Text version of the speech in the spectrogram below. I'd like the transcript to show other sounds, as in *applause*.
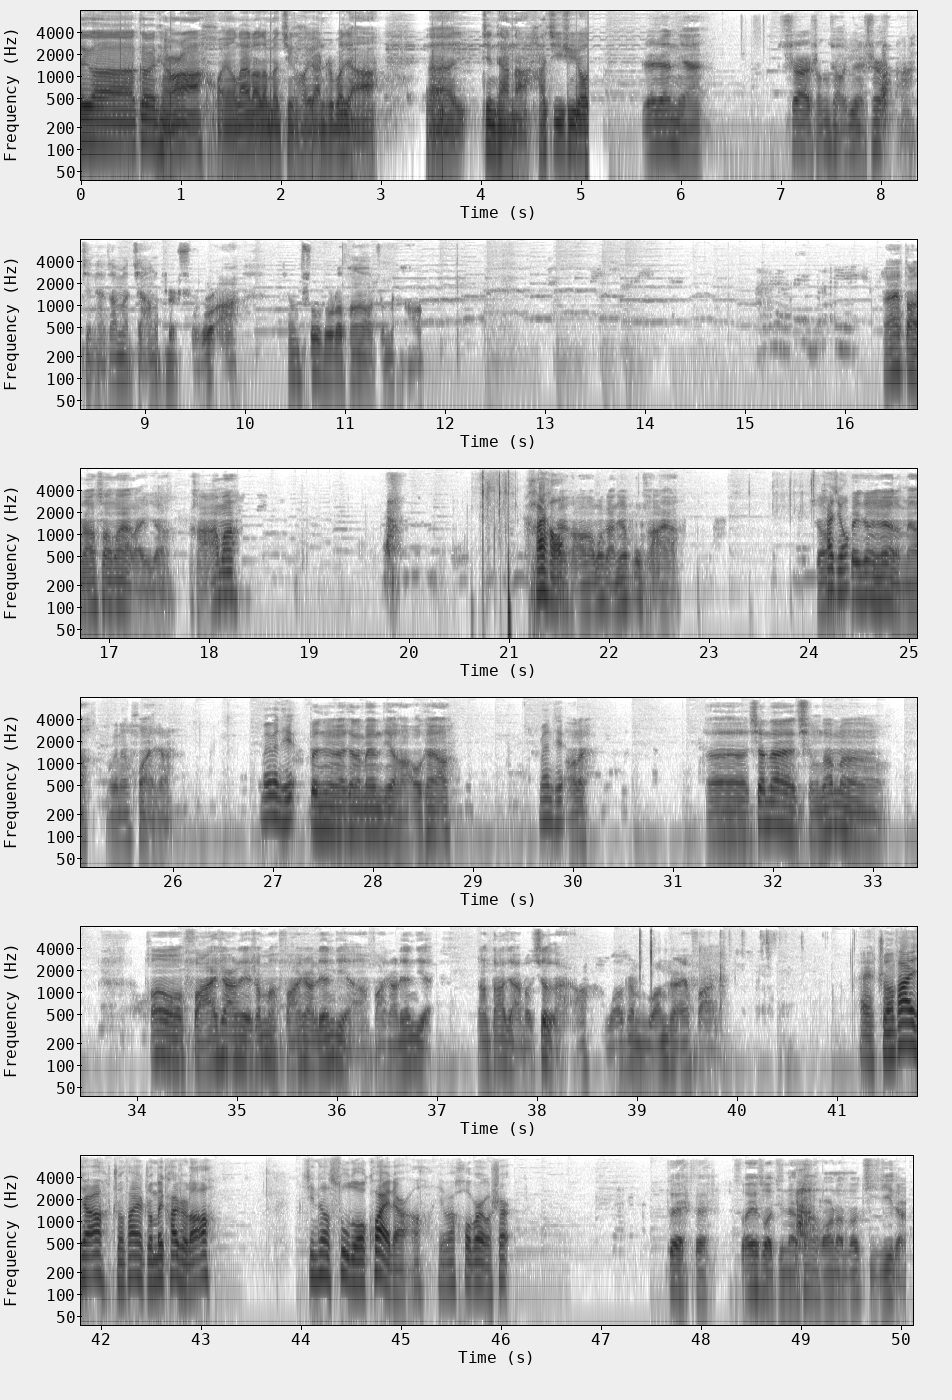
这个各位听友啊，欢迎来到咱们金科园直播间啊。呃，今天呢还继续有人人年十二生肖运势啊。今天咱们讲的是鼠啊，听属鼠的朋友准备好。来，道长上麦了，已经卡吗？还好，还好，我感觉不卡呀。行，还行背景音乐怎么样？我给您换一下。没问题，背景音乐现在没问题哈，OK 啊。没问题。好嘞，呃，现在请咱们朋友发一下那什么，发一下链接啊，发一下链接，让大家都进来啊。我这我们这也发了。哎，转发一下啊，转发一下，准备开始了啊。今天速度快一点啊，因为后边有事儿。对对，所以说今天大伙儿呢都积极点儿。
